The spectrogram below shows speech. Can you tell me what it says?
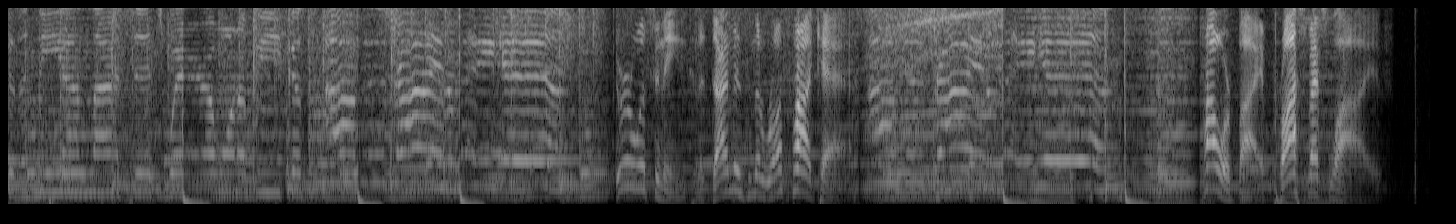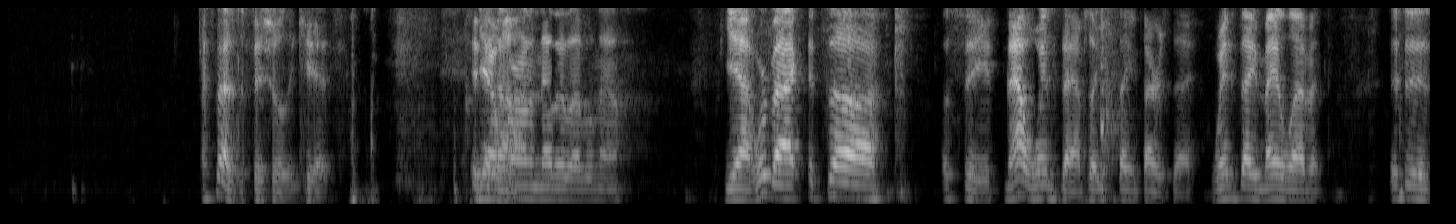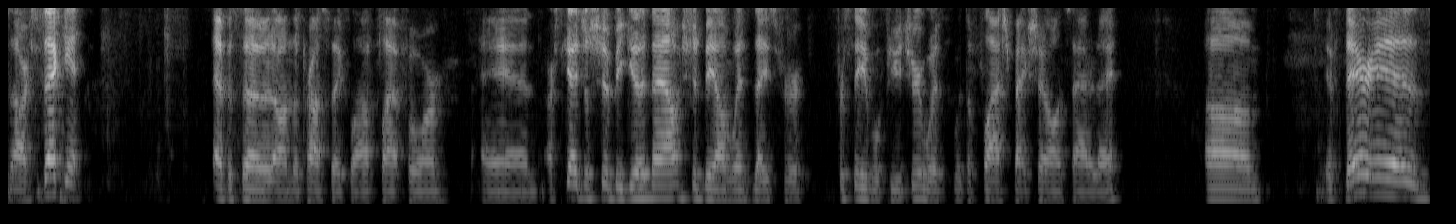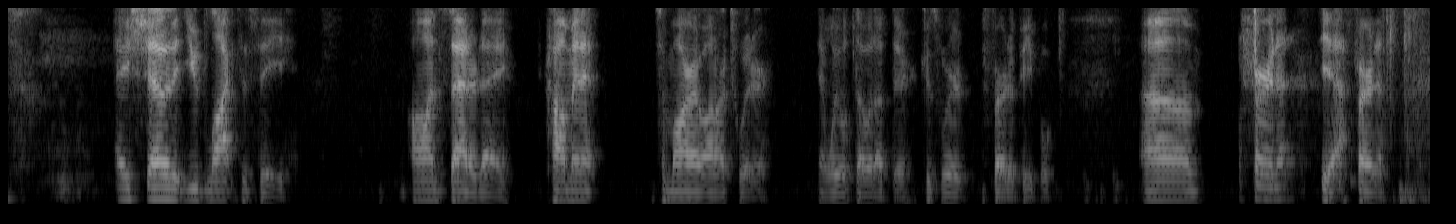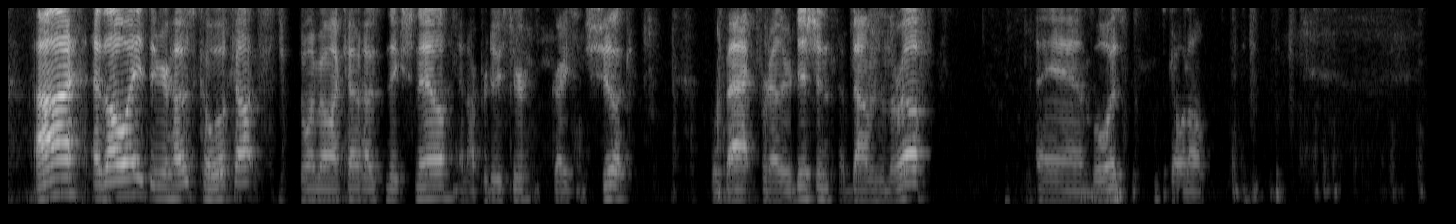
to the neon lights. It's where I wanna be, cause I'm just trying to make it. You're listening to the Diamonds in the Rough podcast, I'm just trying to make it. powered by Prospects Live. That's about as official as it gets. Is yeah, it not? we're on another level now. Yeah, we're back. It's uh let's see, it's now Wednesday. I'm so used to saying Thursday. Wednesday, May 11th. This is our second episode on the Prospects Live platform. And our schedule should be good now. Should be on Wednesdays for foreseeable future with with the flashback show on Saturday. Um if there is a show that you'd like to see on Saturday, comment it tomorrow on our Twitter and we will throw it up there because we're Ferda people. Um, Ferda. yeah, Ferda. I, as always, am your host, Cole Wilcox, joined by my co-host Nick Schnell and our producer Grayson Shook. We're back for another edition of Diamonds in the Rough. And boys, what's going on?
